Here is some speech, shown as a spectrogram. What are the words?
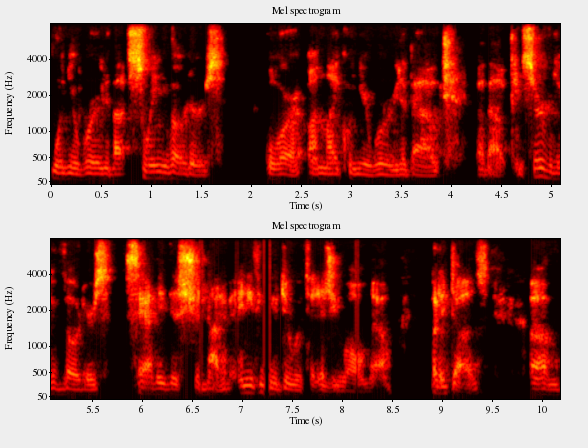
when you're worried about swing voters or unlike when you're worried about about conservative voters sadly this should not have anything to do with it as you all know but it does. Um,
